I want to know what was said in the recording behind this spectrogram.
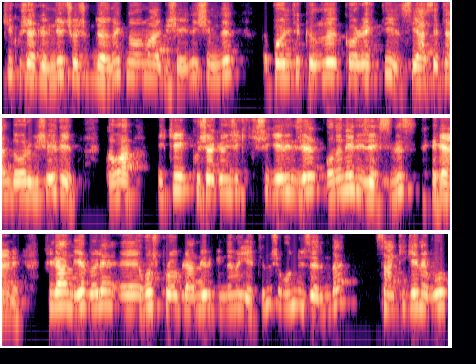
iki kuşak önce çocuk dövmek normal bir şeydi. Şimdi politikally correct değil. Siyaseten doğru bir şey değil. Ama iki kuşak önceki kişi gelince ona ne diyeceksiniz? yani filan diye böyle e, hoş problemleri gündeme getirmiş. Onun üzerinden sanki gene bu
